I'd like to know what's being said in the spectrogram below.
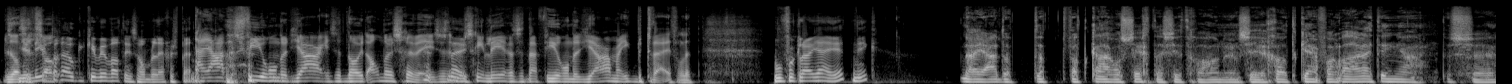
Dus als je leert toch elke keer weer wat in zo'n beleggerspanel? Nou ja, dus 400 jaar is het nooit anders geweest. Dus misschien leren ze het na 400 jaar, maar ik betwijfel het. Hoe verklaar jij het, Nick? Nou ja, dat, dat, wat Karel zegt, daar zit gewoon een zeer grote kern van waarheid in. Ja. Dus uh,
